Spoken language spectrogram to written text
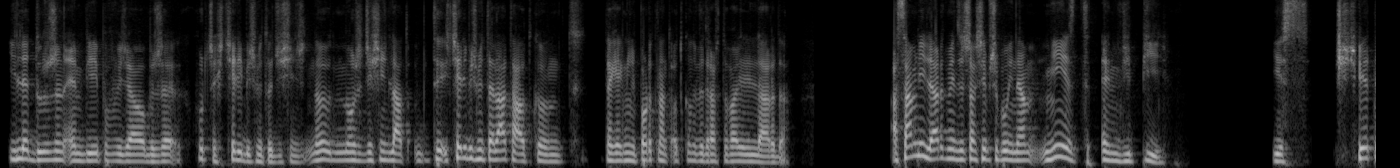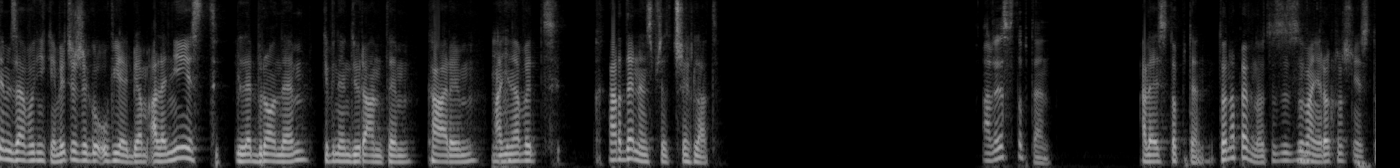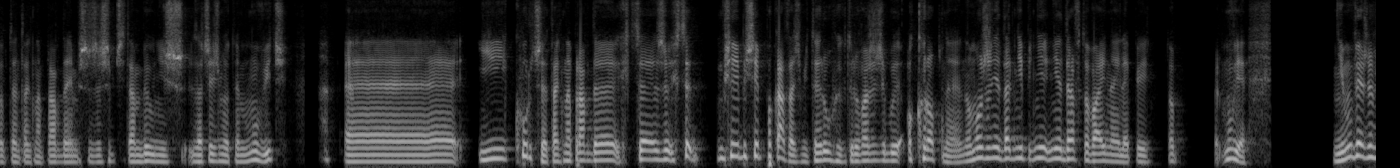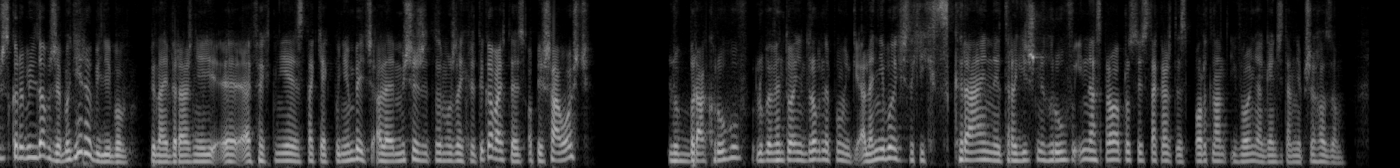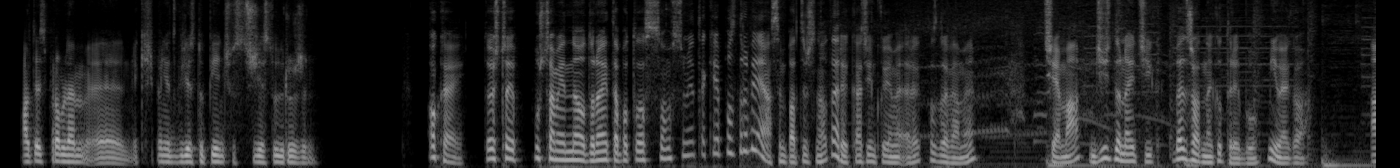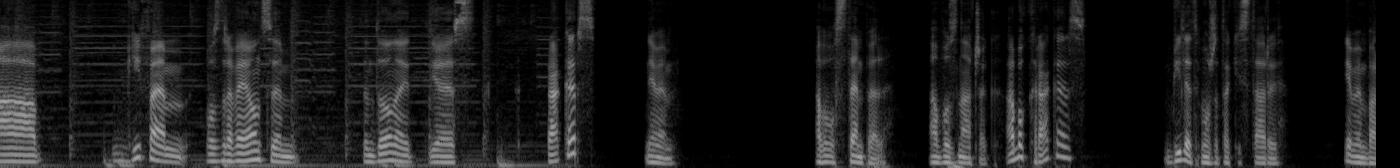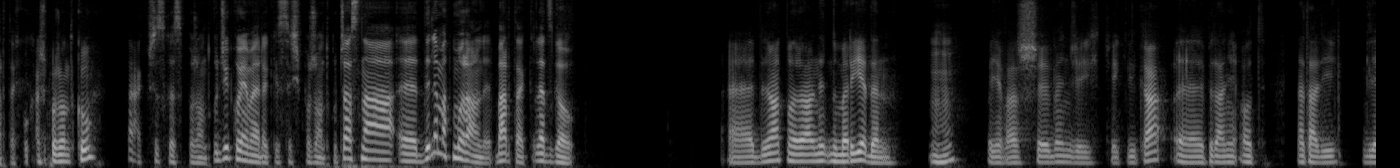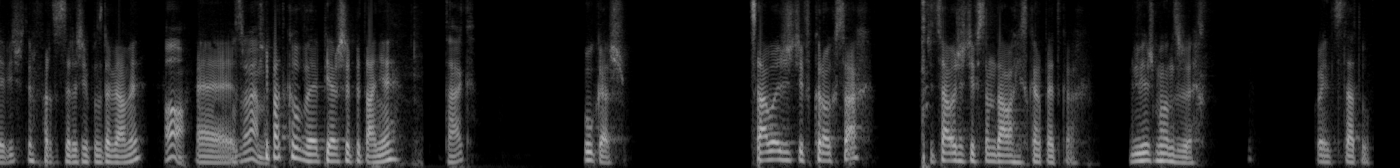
ile drużyn NBA powiedziałoby, że kurczę, chcielibyśmy to 10, no może 10 lat, chcielibyśmy te lata, odkąd, tak jak mieli Portland, odkąd wydraftowali Lillarda. A sam Lillard w międzyczasie, przypominam, nie jest MVP. Jest świetnym zawodnikiem. Wiecie, że go uwielbiam, ale nie jest LeBronem, Kevinem Durantem, Karym, ani Mhm. nawet Hardenem sprzed trzech lat. Ale jest top ten. Ale jest top ten. To na pewno, to zdecydowanie rok rocznie jest top ten tak naprawdę. Myślę, że szybciej tam był niż zaczęliśmy o tym mówić. Eee, I kurczę, tak naprawdę chcę, że chcę, musielibyście pokazać mi te ruchy, które uważacie, że były okropne. No może nie, nie, nie, draftowali najlepiej. To mówię. Nie mówię, że wszystko robili dobrze, bo nie robili, bo najwyraźniej e, efekt nie jest taki, jak powinien być, ale myślę, że to można ich krytykować, to jest opieszałość lub brak ruchów, lub ewentualnie drobne pomyłki, ale nie było jakichś takich skrajnych, tragicznych ruchów. Inna sprawa po prostu jest taka, że to jest Portland i wolni agenci tam nie przechodzą. Ale to jest problem e, jakiś pewnie 25 z 30 drużyn. Okej, to jeszcze puszczam jednego donata, bo to są w sumie takie pozdrowienia sympatyczne od Eryka. Dziękujemy Eryk, pozdrawiamy. Siema, dziś donajcik bez żadnego trybu, miłego. A gifem pozdrawiającym ten donate jest Crackers? Nie wiem. Albo stempel, albo znaczek, albo Crackers? Bilet może taki stary. Nie wiem, Bartek. Łukasz w porządku? Tak, wszystko jest w porządku. Dziękujemy, Eryk, jesteś w porządku. Czas na e, dylemat moralny. Bartek, let's go. E, dylemat moralny numer jeden, Mhm. ponieważ e, będzie ich dzisiaj kilka. E, pytanie od Natalii Gilewicz, którą bardzo serdecznie pozdrawiamy. O, E, Pozdrawiamy. Przypadkowe pierwsze pytanie. tak. Łukasz, całe życie w kroksach, czy całe życie w sandałach i skarpetkach? Wiesz mądrze. Koniec statu.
